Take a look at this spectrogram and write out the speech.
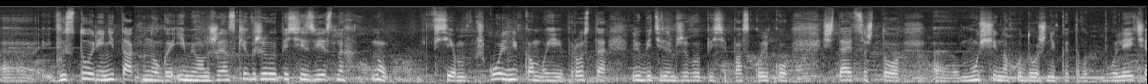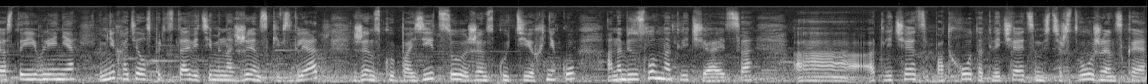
э, в истории не так много имен женских в живописи известных, ну, всем школьникам и просто любителям живописи, поскольку считается, что э, мужчина-художник – это вот более частое явление. И мне хотелось представить именно женский взгляд, женскую позицию, женскую технику. Она, безусловно, отличается. А, отличается подход, отличается мастерство женское.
